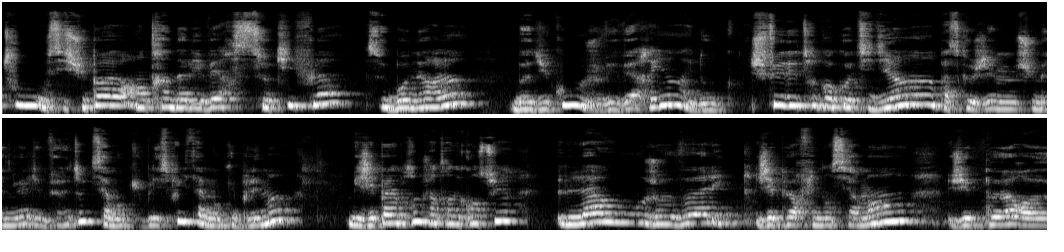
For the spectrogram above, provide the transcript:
tout, ou si je suis pas en train d'aller vers ce kiff-là, ce bonheur-là, bah du coup je vais vers rien et donc je fais des trucs au quotidien parce que j'aime, je suis manuelle, j'aime faire des trucs, ça m'occupe l'esprit, ça m'occupe les mains, mais j'ai pas l'impression que je suis en train de construire là où je veux aller. J'ai peur financièrement, j'ai peur euh,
